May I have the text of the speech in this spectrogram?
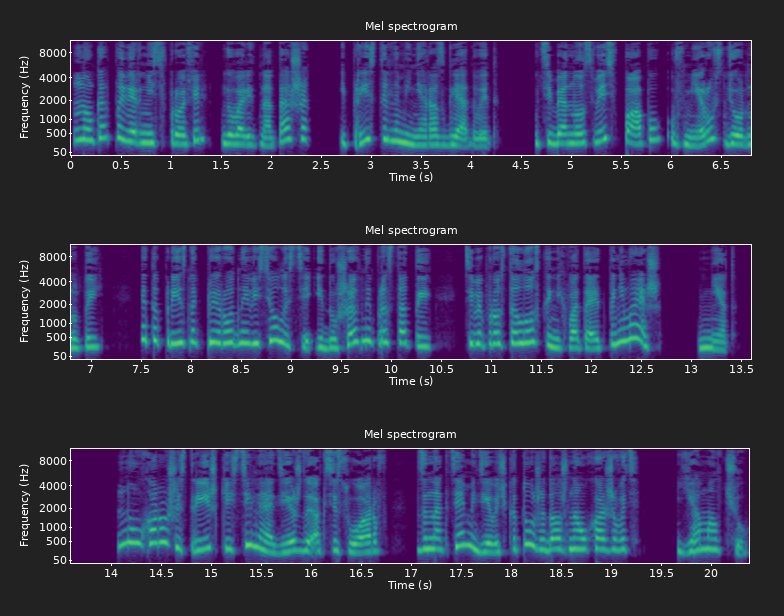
«Ну-ка, повернись в профиль», — говорит Наташа и пристально меня разглядывает. «У тебя нос весь в папу, в меру вздернутый. Это признак природной веселости и душевной простоты. Тебе просто лоска не хватает, понимаешь?» «Нет». «Ну, хорошей стрижки, стильной одежды, аксессуаров. За ногтями девочка тоже должна ухаживать». Я молчу.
